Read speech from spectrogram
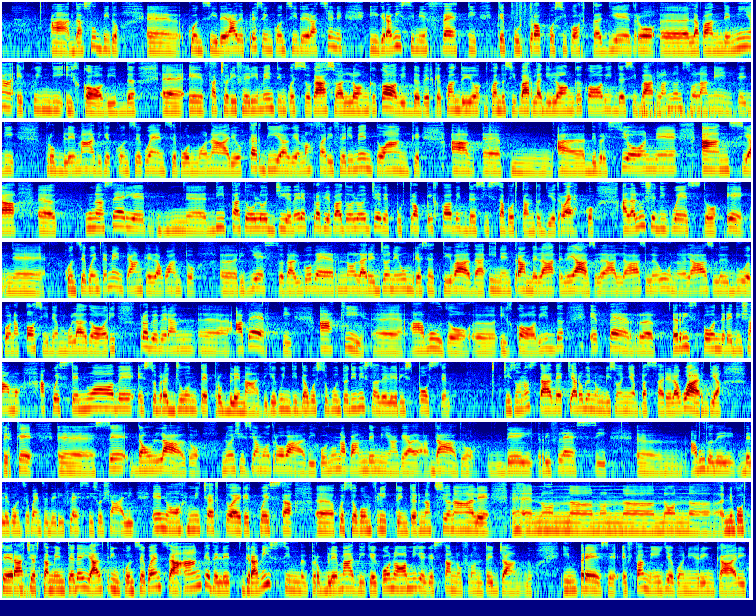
ha da subito eh, considerato e preso in considerazione i gravissimi effetti che purtroppo si porta dietro eh, la pandemia e quindi il Covid. Eh, e faccio riferimento in questo caso al long Covid perché quando, io, quando si parla di long Covid si parla non solamente di problematiche e conseguenze polmonari o cardiache ma fa riferimento anche a, eh, a depressione, ansia, eh, una serie eh, di patologie, vere e proprie patologie che purtroppo il Covid si sta portando dietro. Ecco, alla luce di questo e eh, Conseguentemente anche da quanto eh, richiesto dal governo la regione Umbria si è attivata in entrambe la, le ASL, la ASL 1 e la ASL 2 con appositi ambulatori proprio per eh, aperti a chi eh, ha avuto eh, il Covid e per rispondere diciamo, a queste nuove e sopraggiunte problematiche. Quindi da questo punto di vista delle risposte ci sono state, è chiaro che non bisogna abbassare la guardia perché eh, se da un lato noi ci siamo trovati con una pandemia che ha dato dei riflessi, ehm, ha avuto dei, delle conseguenze, dei riflessi sociali enormi, certo è che questa, eh, questo conflitto internazionale eh, non, non, non, ne porterà certamente degli altri, in conseguenza anche delle gravissime problematiche economiche che stanno fronteggiando imprese e famiglie famiglie con i rincari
